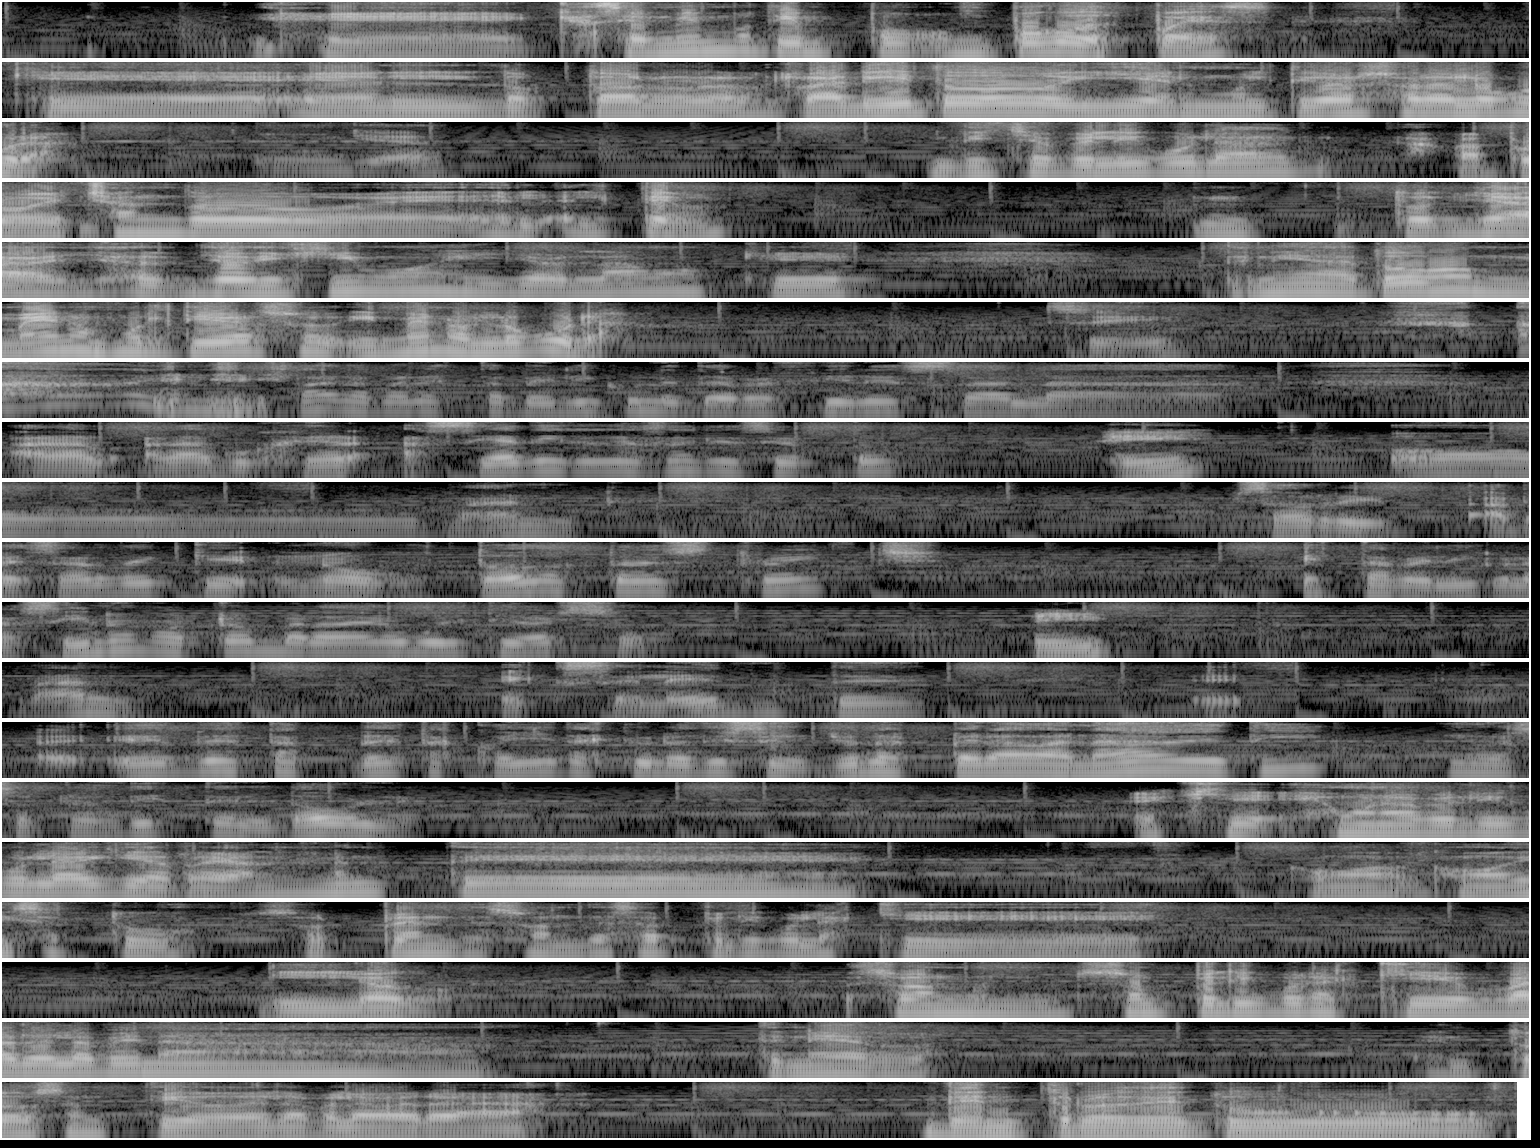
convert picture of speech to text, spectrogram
eh, casi al mismo tiempo, un poco después, que el Doctor Rarito y el Multiverso de la Locura. Mm, ya. Dicha película, aprovechando eh, el, tema, ya, ya, ya dijimos y ya hablamos que tenía de todo menos multiverso y menos locura. Sí. Ah, para, para esta película te refieres a la, a la, mujer asiática que sale, ¿cierto? Sí. Oh, man. Sorry, a pesar de que nos gustó Doctor Strange, esta película sí nos mostró un verdadero multiverso. Sí. Man, excelente. Eh, eh, es de estas, de estas collitas que uno dice, yo no esperaba nada de ti y me sorprendiste el doble. Es que es una película que realmente, como, como dices tú, sorprende. Son de esas películas que... Loco. Son, son películas que vale la pena tener en todo sentido de la palabra dentro de tu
